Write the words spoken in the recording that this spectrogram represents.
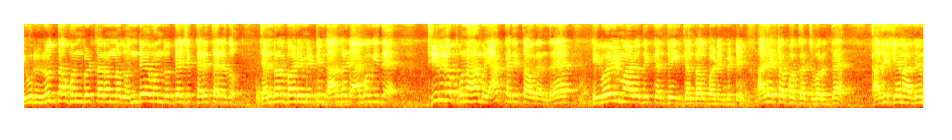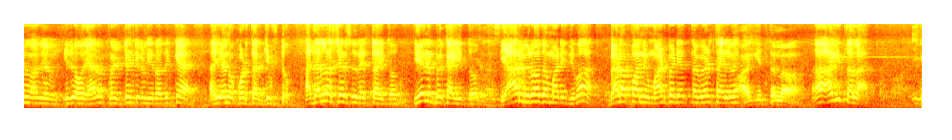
ಇವರು ವಿರುದ್ಧ ಬಂದುಬಿಡ್ತಾರೆ ಅನ್ನೋದು ಒಂದೇ ಒಂದು ಉದ್ದೇಶಕ್ಕೆ ಕರೀತಾ ಇರೋದು. ಜನರಲ್ ಬಾಡಿ ಮೀಟಿಂಗ್ ಆಲ್ರೆಡಿ ಆಗೋಗಿದೆ. ತಿರ್ಗ ಪುನಃ ಯಾಕೆ ಕರೀತಾವ್ರೆ ಅಂದರೆ ಡಿವೈಡ್ ಮಾಡೋದಕ್ಕಂತ ಈಗ ಜನರಲ್ ಬಾಡಿ ಮೀಟಿಂಗ್ ಅದೆಷ್ಟಪ್ಪ ಖರ್ಚು ಬರುತ್ತೆ? ಅದಕ್ಕೇನು ಅದೇನು ಅದು ಇದು ಯಾರೋ ಪ್ರೆಸಿಡೆಂಟ್ಗಳು ಇರೋದಕ್ಕೆ ಏನೋ ಕೊಡ್ತಾರೆ ಗಿಫ್ಟು ಅದೆಲ್ಲ ಸೇರಿಸಿದ್ರೆ ಎಷ್ಟಾಯಿತು? ಏನಕ್ಕೆ ಬೇಕಾಗಿತ್ತು? ಯಾರು ವಿರೋಧ ಮಾಡಿದ್ದೀವ? ಬೇಡಪ್ಪ ನೀವು ಮಾಡಬೇಡಿ ಅಂತ ನಾವು ಹೇಳ್ತಾ ಇಲ್ವೇ? ಆಗಿತ್ತಲ್ಲ. ಆಗಿತ್ತಲ್ಲ. ಈಗ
